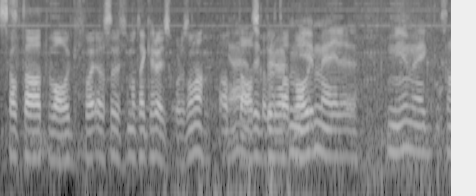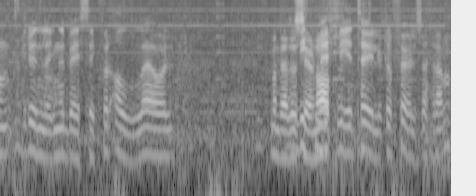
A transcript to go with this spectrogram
skal ta et valg for altså Hvis man tenker høyskole og sånn, da. At Ja, da skal du ta et valg. mye burde mer, mye mer sånn grunnleggende basic for alle, og Men det du litt sier nå mer frie tøyler til å føle seg fram.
